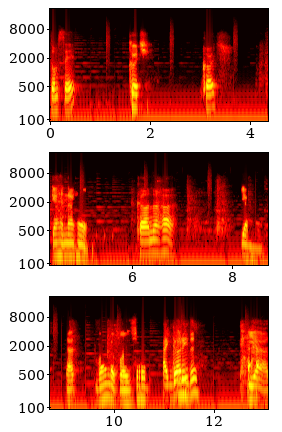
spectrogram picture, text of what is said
तुमसे कुछ कुछ कहना है कहना है Yeah, that wonderful. So I got in it. this, yeah,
